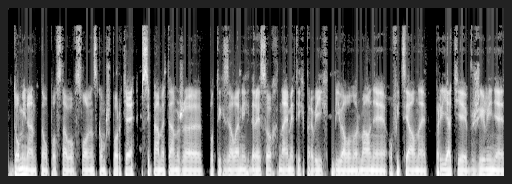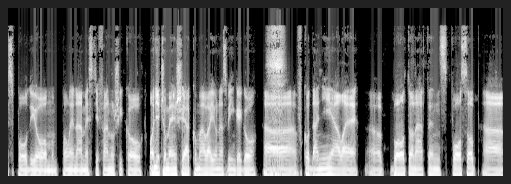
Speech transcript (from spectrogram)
dominantnou postavou v slovenskom športe. Si pamätám, že po tých zelených dresoch, najmä tých prvých, bývalo normálne oficiálne prijatie v Žiline s pódium, plné námestie fanúšikov, o niečo menšie ako máva Jonas Vingego uh, v Kodani, ale uh, bolo to na ten spôsob uh,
